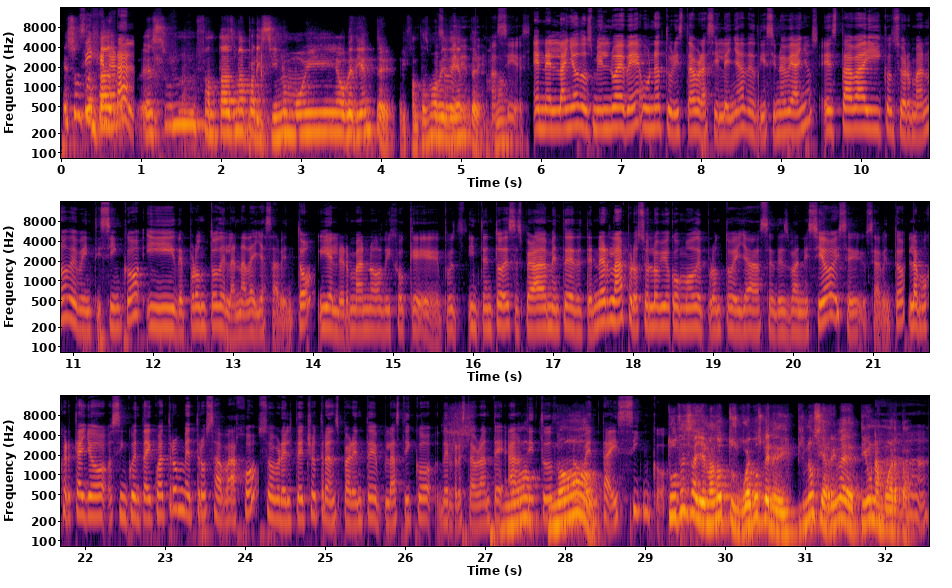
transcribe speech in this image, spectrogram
Es un sí, general. Es un fantasma parisino muy obediente, el fantasma obediente. Así es. En el año 2009, una turista brasileña de 19 años estaba ahí con su hermano de 25 y de pronto de la nada ella se aventó y el hermano dijo que pues intentó desesperadamente detenerla, pero solo vio cómo de pronto ella se desvaneció y se, se aventó. La mujer cayó 54 metros abajo sobre el techo transparente de plástico del restaurante Altitude 95. Tú desayunando tus huevos benedictinos y arriba de ti una muerta.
